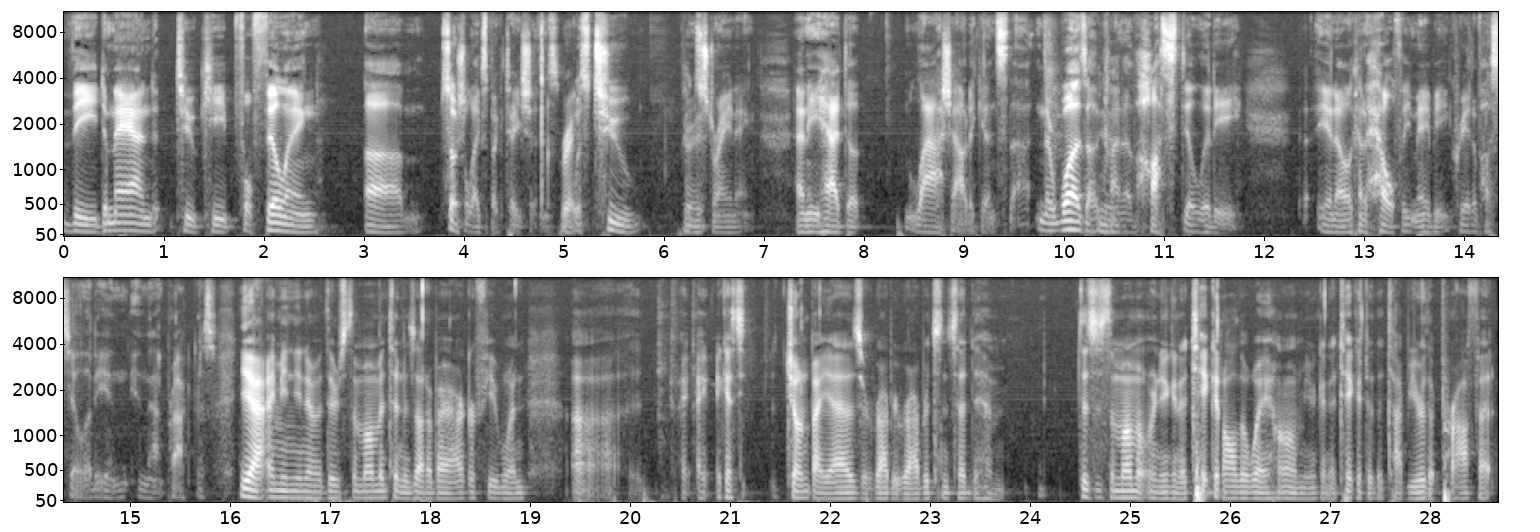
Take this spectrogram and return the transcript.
the demand to keep fulfilling um, social expectations Right. was too constraining, and he had to lash out against that. And there was a kind of hostility, you know, kind of healthy, maybe creative hostility in, in that practice. Yeah, I mean, you know, there's the moment in his autobiography when uh, I, I- I guess Joan Baez or Robbie Robertson said to him, "This is the moment when you're going to take it all the way home. You're going to take it to the top. You're the prophet."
